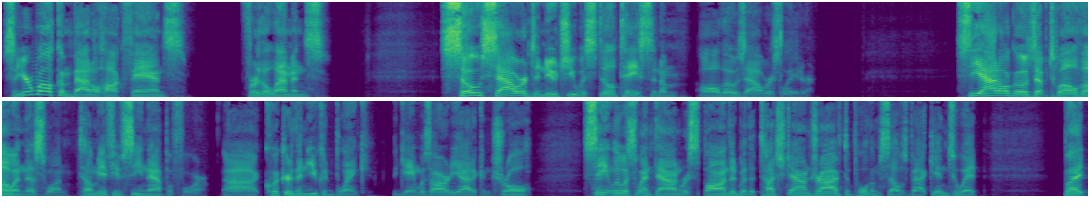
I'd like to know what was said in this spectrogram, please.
So you're welcome, Battlehawk fans. for the Lemons. So sour, DiNucci was still tasting them all those hours later. Seattle goes up 12 0 in this one. Tell me if you've seen that before. Uh, quicker than you could blink. The game was already out of control. St. Louis went down, responded with a touchdown drive to pull themselves back into it. But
